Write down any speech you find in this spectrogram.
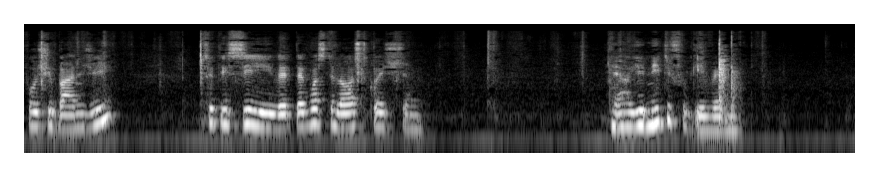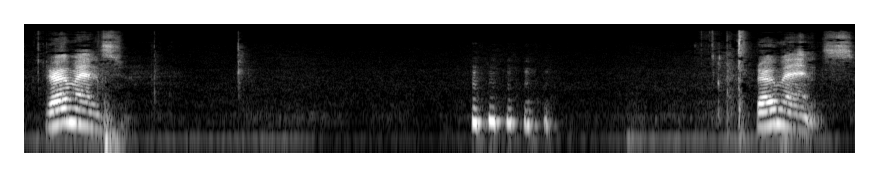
for Shibanji. City C, that, that was the last question. Yeah, you need to forgive him. Romance. romance.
